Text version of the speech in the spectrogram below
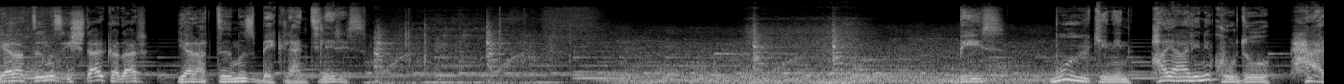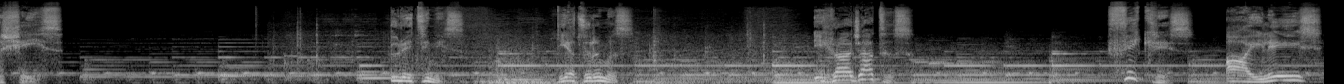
Yarattığımız işler kadar yarattığımız beklentileriz. Biz bu ülkenin hayalini kurduğu her şeyiz. Üretimiz, yatırımız, ihracatız, fikriz, aileyiz,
